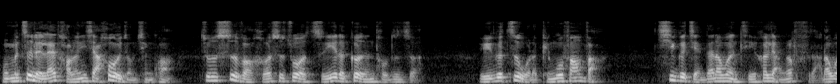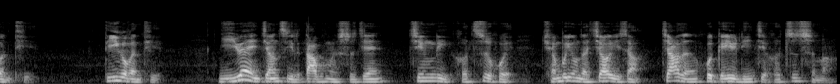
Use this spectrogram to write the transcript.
我们这里来讨论一下后一种情况，就是是否合适做职业的个人投资者。有一个自我的评估方法，七个简单的问题和两个复杂的问题。第一个问题。你愿意将自己的大部分时间、精力和智慧全部用在交易上，家人会给予理解和支持吗？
